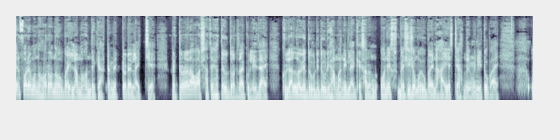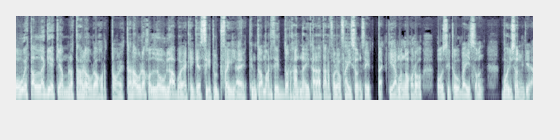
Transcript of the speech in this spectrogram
এরপরে মনে করো নৌ বাইলাম, ওখান থেকে একটা মেট্রো রেল আইছে মেট্রো রেল আওয়ার সাথে সাথেও দরজা খুলে যায়। খোলার লগে দৌড়ি দৌড়ি হামানি লাগে, কারণ অনেক বেশি সময় উপায় না হাইয়েস্ট এক দুই মিনিট উপায়। ও তার লাগিয়ে কি আমরা তাড়াউড়া করতে হয়? তাড়াউড়া করলেও লাভ হয় একে গিয়ে সিট উঠ ফাইলায় কিন্তু আমার সিট দরকার নাই, তারা তারপরেও ফাইসন সিট তাকিয়া মনে করো, ও সিটও উবাইছন বইছন গিয়া।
